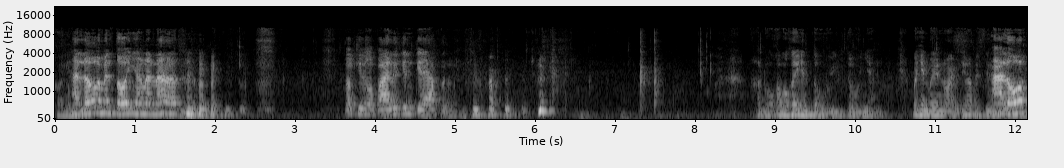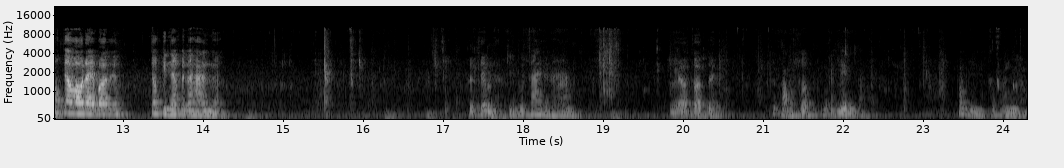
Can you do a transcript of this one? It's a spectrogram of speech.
ก็เห็นฮัลโหลเป็นตัวอหย่างนั้นนะ ต้องกินเข้าไปหรือกินแก๊บฮัลโหลเขาเขาบ่เคยเห็นตัวตัวอหย่างมาเห็นใบน้อยๆที่เขาไปซื้อฮัลโหลพวกเจ้าเอาได้บ่เนี่ยเจ้ากินยังเป็นอาหารเหรอเข้มๆเนี่ยกินผู้ชายเป็นอาหารแล้วสดเลยคือความสดมันก็เข้มก็ดีก็มันเหนียว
